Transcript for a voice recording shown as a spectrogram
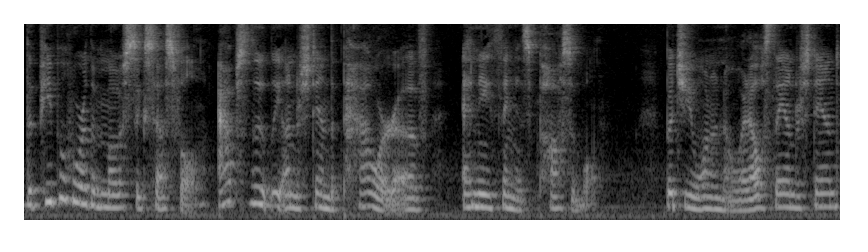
The people who are the most successful absolutely understand the power of anything is possible. But you want to know what else they understand?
